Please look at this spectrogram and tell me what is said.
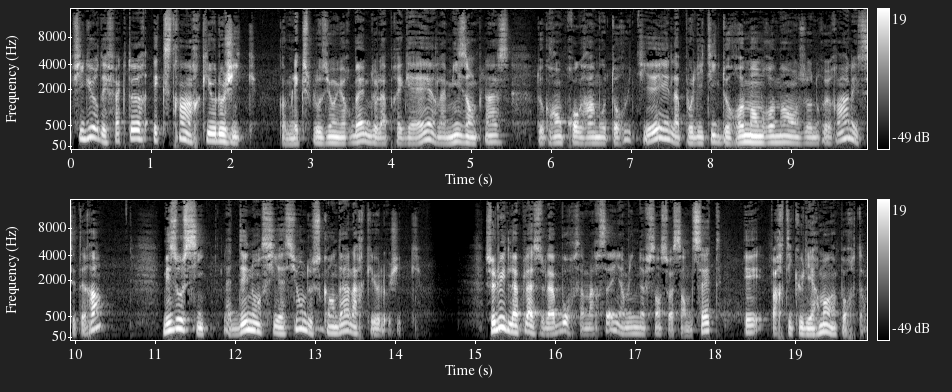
figurent des facteurs extra-archéologiques, comme l'explosion urbaine de l'après-guerre, la mise en place de grands programmes autoroutiers, la politique de remembrement en zone rurale, etc., mais aussi la dénonciation de scandales archéologiques. Celui de la place de la Bourse à Marseille en 1967 est particulièrement important.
